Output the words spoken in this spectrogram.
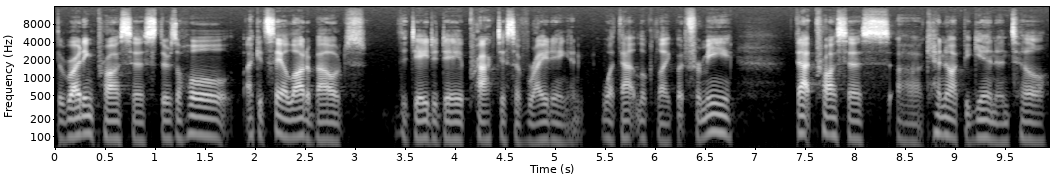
the writing process, there's a whole, I could say a lot about the day to day practice of writing and what that looked like. But for me, that process uh, cannot begin until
